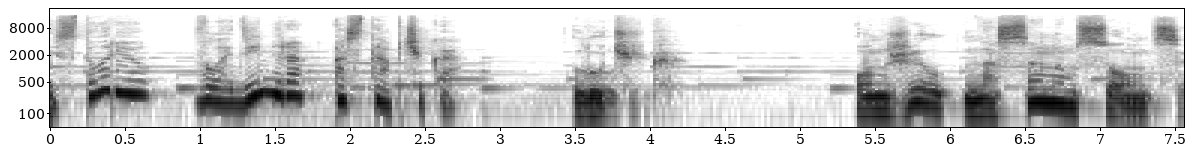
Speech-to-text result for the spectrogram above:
историю Владимира Остапчика. Лучик. Он жил на самом солнце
